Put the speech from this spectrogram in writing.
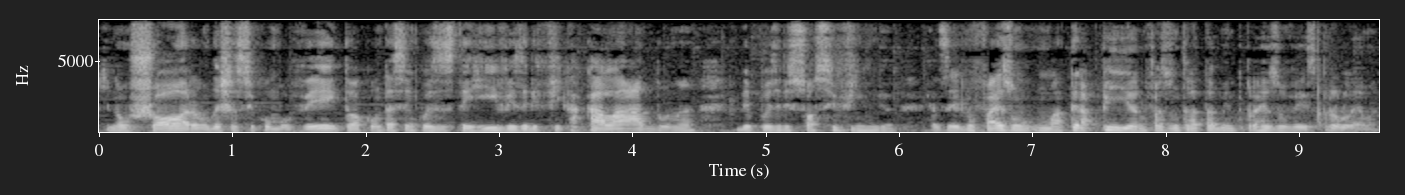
que não chora, não deixa se comover, então acontecem coisas terríveis, ele fica calado, né? Depois ele só se vinga. Quer dizer, ele não faz um- uma terapia, não faz um tratamento para resolver esse problema.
